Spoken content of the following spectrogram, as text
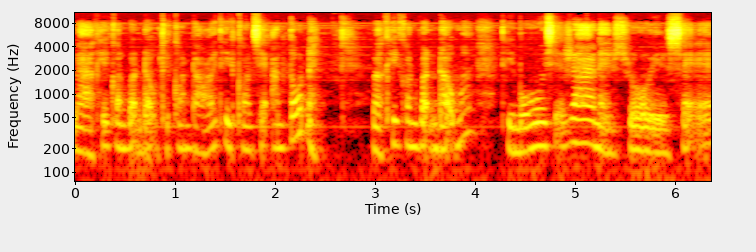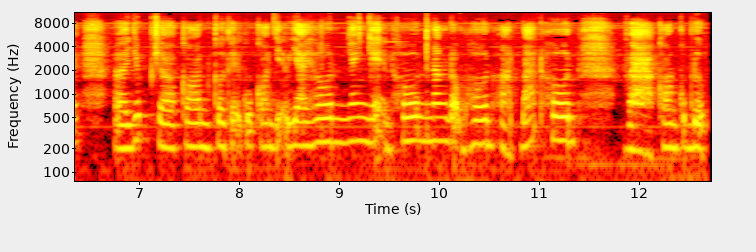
là khi con vận động thì con đói thì con sẽ ăn tốt này. Và khi con vận động á, thì mồ hôi sẽ ra này rồi sẽ à, giúp cho con cơ thể của con dẻo dai hơn nhanh nhẹn hơn năng động hơn hoạt bát hơn. Và con cũng được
